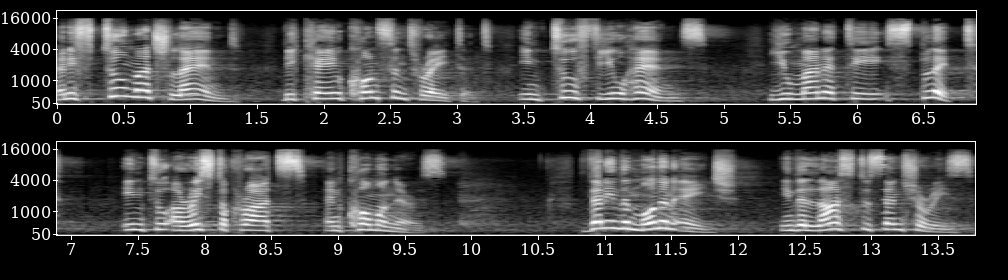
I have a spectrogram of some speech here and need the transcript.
And if too much land became concentrated in too few hands, humanity split into aristocrats and commoners. Then, in the modern age, in the last two centuries,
